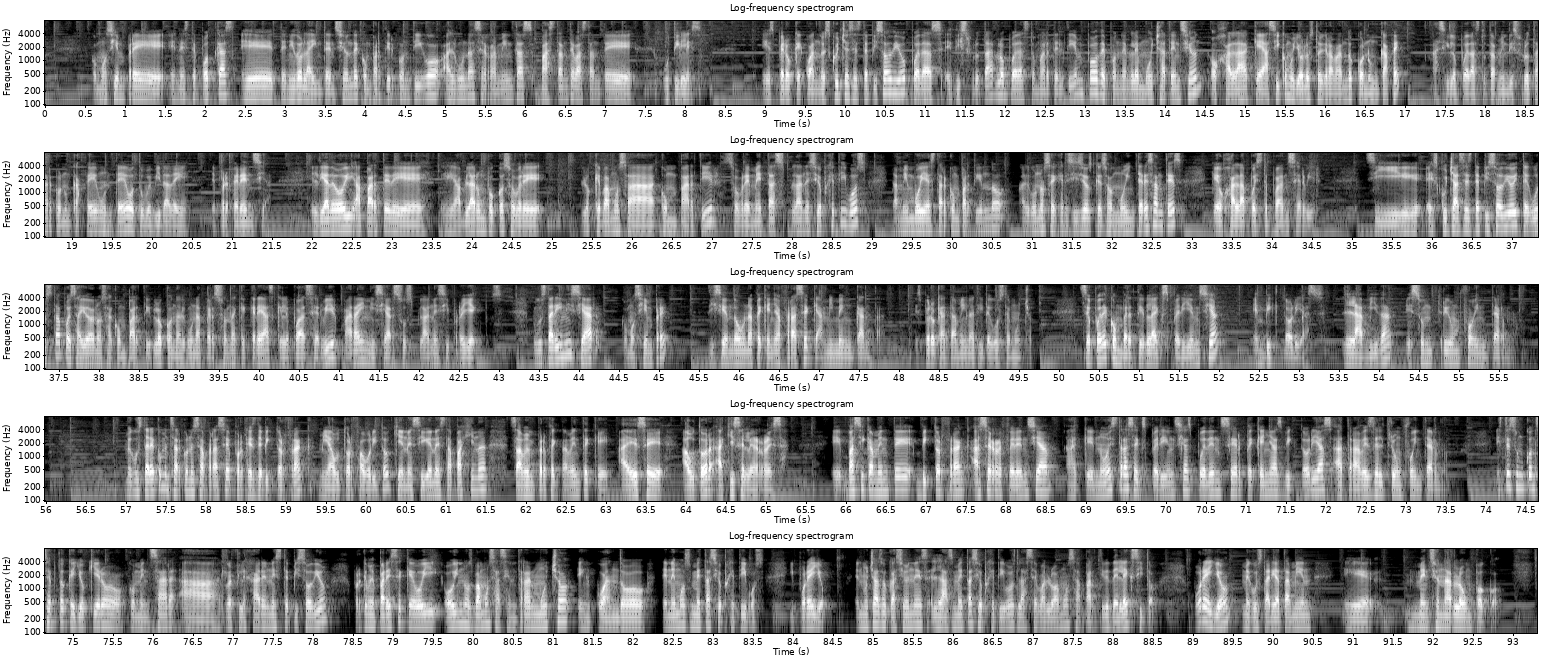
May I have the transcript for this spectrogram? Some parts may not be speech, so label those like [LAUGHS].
Como siempre en este podcast he tenido la intención de compartir contigo algunas herramientas bastante, bastante útiles. Espero que cuando escuches este episodio puedas eh, disfrutarlo, puedas tomarte el tiempo de ponerle mucha atención. Ojalá que así como yo lo estoy grabando con un café, así lo puedas tú también disfrutar con un café, un té o tu bebida de, preferencia. El día de hoy, aparte de eh, hablar un poco sobre lo que vamos a compartir sobre metas, planes y objetivos, también voy a estar compartiendo algunos ejercicios que son muy interesantes que ojalá pues te puedan servir. Si escuchas este episodio y te gusta, pues ayúdanos a compartirlo con alguna persona que creas que le pueda servir para iniciar sus planes y proyectos. Me gustaría iniciar, como siempre, diciendo una pequeña frase que a mí me encanta. Espero que también a ti te guste mucho. Se puede convertir la experiencia en victorias. La vida es un triunfo interno. Me gustaría comenzar con esa frase porque es de Víctor Frank, mi autor favorito. Quienes siguen esta página saben perfectamente que a ese autor aquí se le reza. Eh, básicamente, Víctor Frank hace referencia a que nuestras experiencias pueden ser pequeñas victorias a través del triunfo interno. Este es un concepto que yo quiero comenzar a reflejar en este episodio porque me parece que hoy, hoy nos vamos a centrar mucho en cuando tenemos metas y objetivos. Y por ello, en muchas ocasiones las metas y objetivos las evaluamos a partir del éxito. Por ello, me gustaría también eh, mencionarlo un poco.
